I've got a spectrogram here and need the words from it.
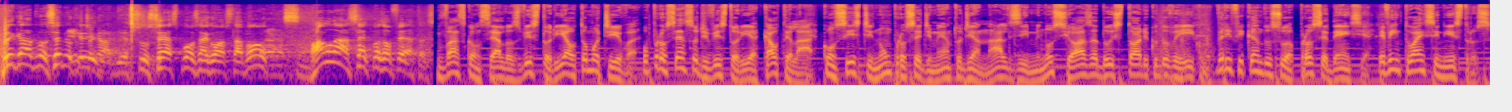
Obrigado você, meu Eu te querido. agradeço. Sucesso, bons negócios, tá bom? Abraço. Vamos lá, segue com as ofertas. Vasconcelos Vistoria Automotiva. O processo de vistoria cautelar consiste num procedimento de análise minuciosa do histórico do veículo, verificando sua procedência, eventuais sinistros,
